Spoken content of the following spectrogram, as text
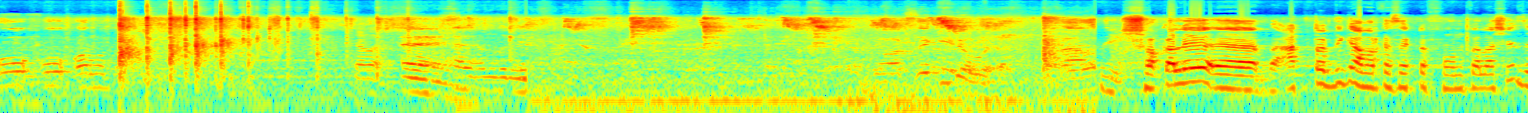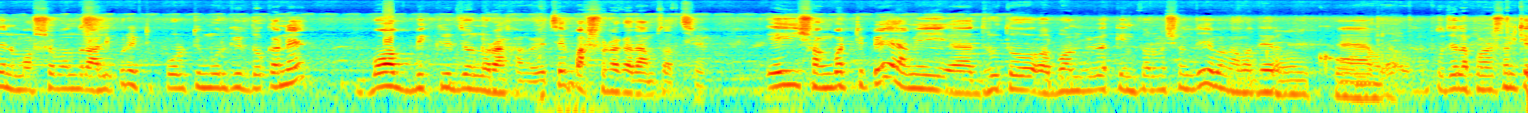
ও ও ওর মতো। সকালে আহ, আটটার দিকে আমার কাছে একটা ফোন কল আসে যে মৎস্যবন্দর আলিপুর একটি পোলট্রি মুরগির দোকানে বক বিক্রির জন্য রাখা হয়েছে পাঁচশো টাকা দাম চাচ্ছে। এই সংবাদটি পেয়ে আমি দ্রুত বন বিভাগকে ইনফরমেশন দিই এবং আমাদের উপজেলা প্রশাসনকে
